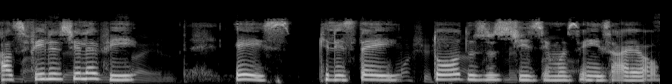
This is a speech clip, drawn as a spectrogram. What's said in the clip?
aos filhos de Levi: Eis que lhes dei todos os dízimos em Israel.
